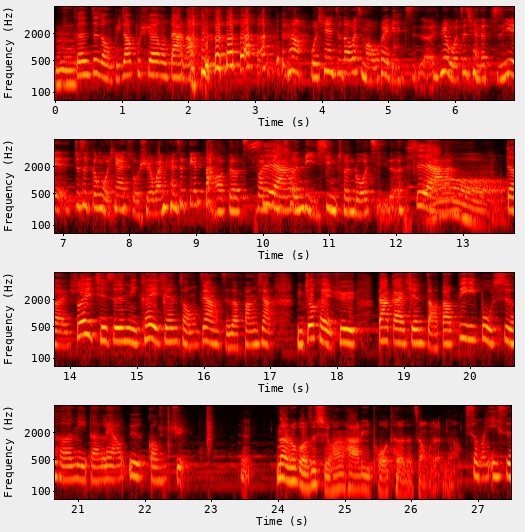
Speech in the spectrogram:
嗯，跟这种比较不需要用大脑。那我现在知道为什么我会离职了，因为我之前的职业就是跟我现在所学完全是颠倒的，是啊纯理性、纯逻辑的。是啊，哦，对，所以其实你可以先从这样子的方向，你就可以去大概先找到第一步适合你的疗愈工具。那如果是喜欢哈利波特的这种人呢？什么意思？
